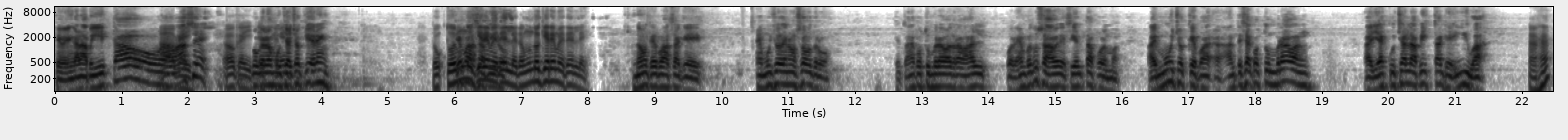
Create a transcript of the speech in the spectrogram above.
Que venga la pista o Ah, la base. Okay, Porque los muchachos quieren. To- Todo el ¿Qué mundo pasa, quiere meterle, todo el mundo quiere meterle. No, ¿qué pasa? Que hay muchos de nosotros que están acostumbrados a trabajar, por ejemplo, tú sabes, de cierta forma. Hay muchos que antes se acostumbraban allá a escuchar la pista que iba, Ajá.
